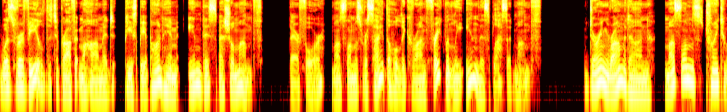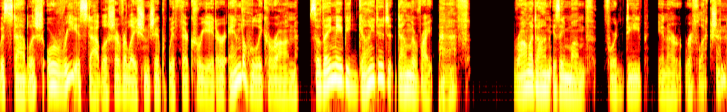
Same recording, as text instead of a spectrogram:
was revealed to Prophet Muhammad, peace be upon him, in this special month. Therefore, Muslims recite the Holy Quran frequently in this blessed month. During Ramadan, Muslims try to establish or re-establish a relationship with their creator and the Holy Quran so they may be guided down the right path. Ramadan is a month for deep inner reflection.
